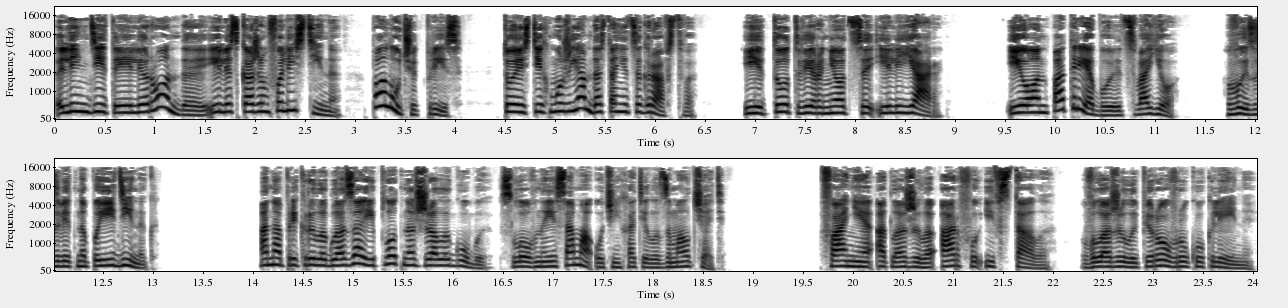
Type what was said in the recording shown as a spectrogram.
Линдита или Ронда, или, скажем, Фалестина, получат приз, то есть их мужьям достанется графство. И тут вернется Ильяр, и он потребует свое, вызовет на поединок. Она прикрыла глаза и плотно сжала губы, словно и сама очень хотела замолчать. Фания отложила арфу и встала, вложила перо в руку Клейны.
